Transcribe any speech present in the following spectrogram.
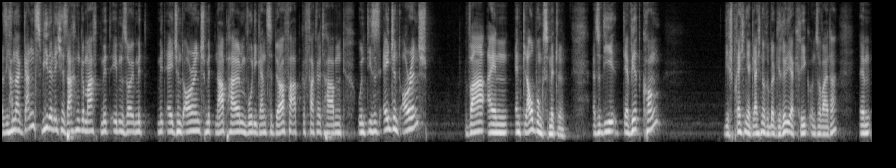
also die haben da ganz widerliche Sachen gemacht mit eben so, mit, mit Agent Orange, mit Napalm, wo die ganze Dörfer abgefackelt haben. Und dieses Agent Orange war ein Entlaubungsmittel. Also die, der Vietcong, wir sprechen ja gleich noch über Guerillakrieg und so weiter. Ähm,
